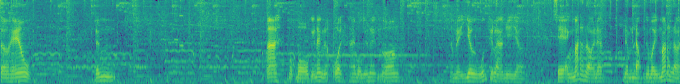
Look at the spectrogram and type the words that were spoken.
the hell? Đừng à một bộ kỹ năng nữa. Ôi, hai bộ kỹ năng, ngon. Năm này dư quốc chứ làm gì giờ. Xe anh mắt hết rồi nè. Năm đọc người mời mắt hết rồi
